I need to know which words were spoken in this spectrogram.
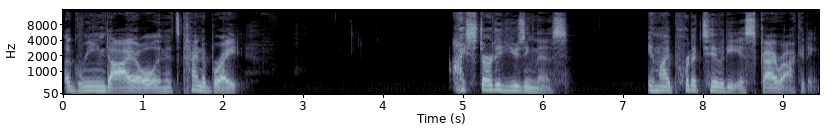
a green dial and it's kind of bright. I started using this, and my productivity is skyrocketing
